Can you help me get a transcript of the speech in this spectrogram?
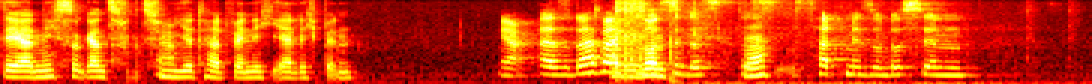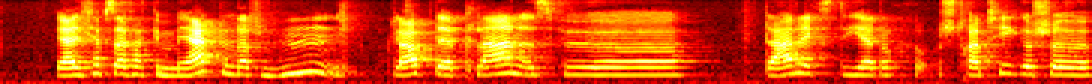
der nicht so ganz funktioniert ja. hat, wenn ich ehrlich bin. Ja, also da war also ich sonst, ein bisschen, das, das, hm? das hat mir so ein bisschen, ja, ich habe es einfach gemerkt und dachte, hm, ich glaube, der Plan ist für Daleks, die ja doch strategische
